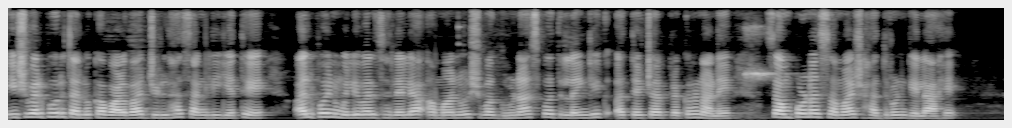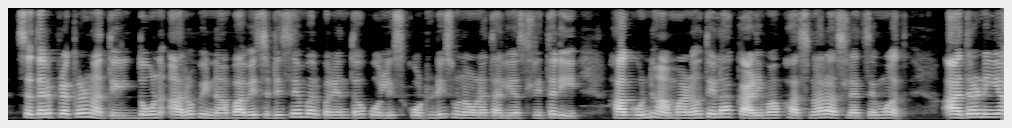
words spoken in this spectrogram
ईश्वरपूर तालुका वाळवा जिल्हा सांगली येथे अल्पवयीन मुलीवर झालेल्या अमानुष व घृणास्पद लैंगिक अत्याचार प्रकरणाने संपूर्ण समाज हादरून गेला आहे. सदर प्रकरणातील दोन आरोपींना बावीस डिसेंबरपर्यंत पोलीस कोठडी सुनावण्यात आली असली तरी हा गुन्हा मानवतेला काळीमा फासणारा असल्याचे मत आदरणीय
